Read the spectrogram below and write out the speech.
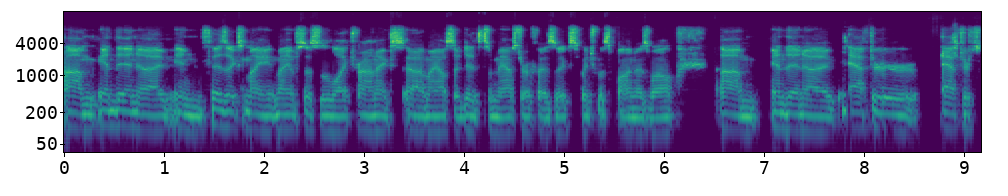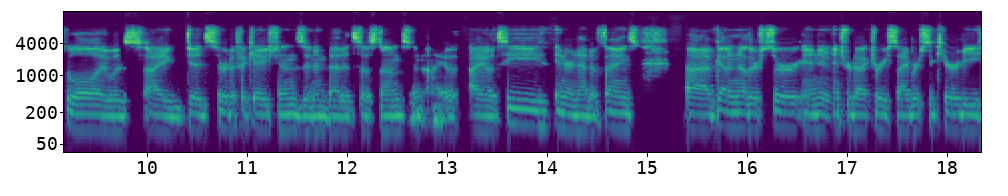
Um, and then uh, in physics, my my emphasis was electronics. Um, I also did some astrophysics, which was fun as well. Um, and then uh, after after school, it was I did certifications in embedded systems and IoT, Internet of Things. Uh, I've got another cert in introductory cybersecurity,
